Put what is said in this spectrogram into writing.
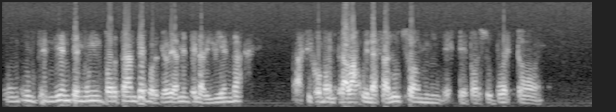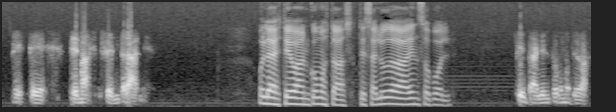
un pendiente muy importante porque obviamente la vivienda, así como el trabajo y la salud son, este, por supuesto, temas centrales. Hola Esteban, ¿cómo estás? Te saluda Enzo Paul. ¿Qué tal, Enzo? ¿Cómo te va?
